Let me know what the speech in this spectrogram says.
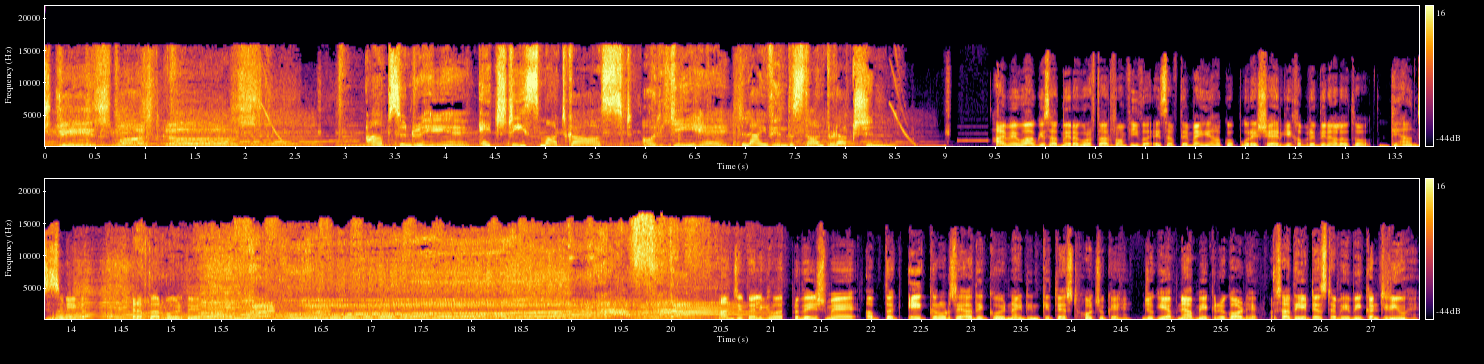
HD कास्ट आप सुन रहे हैं एच डी स्मार्ट कास्ट और ये है लाइव हिंदुस्तान प्रोडक्शन हाय मैं हूँ आपके साथ मेरा गिरफ़्तार फ्रॉम फीवर इस हफ़्ते मैं ही आपको पूरे शहर की खबरें देने वाला तो ध्यान से सुनेगा रफ्तार पकड़ते हुए। हाँ जी, पहली खबर, प्रदेश में अब तक एक करोड़ से अधिक कोविड 19 के टेस्ट हो चुके हैं, जो कि अपने आप में एक रिकॉर्ड है, और साथ ही ये टेस्ट अभी भी कंटिन्यू है।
